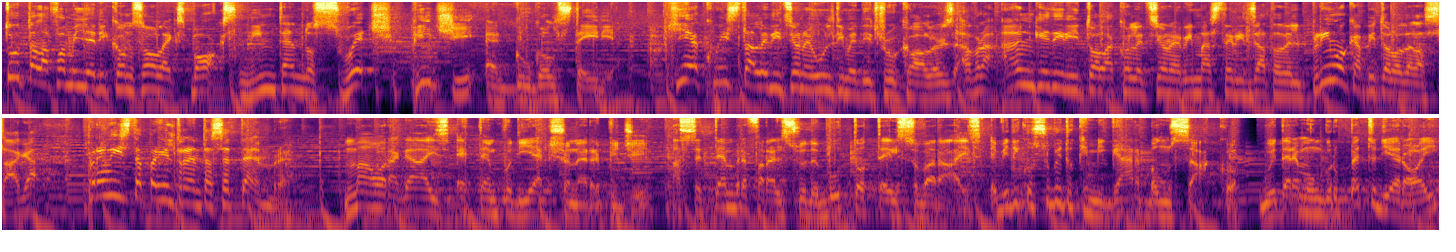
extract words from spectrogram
tutta la famiglia di console Xbox, Nintendo Switch, PC e Google Stadia. Chi acquista l'edizione ultima di True Colors avrà anche diritto alla collezione rimasterizzata del primo capitolo della saga, prevista per il 30 settembre. Ma ora guys è tempo di action RPG. A settembre farà il suo debutto Tales of Arise e vi dico subito che mi garba un sacco. Guideremo un gruppetto di eroi,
